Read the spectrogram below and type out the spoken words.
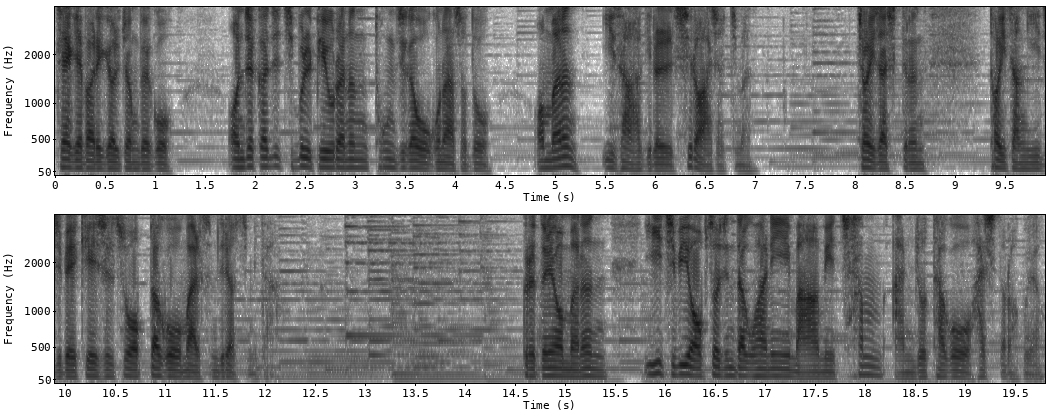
재개발이 결정되고 언제까지 집을 비우라는 통지가 오고 나서도 엄마는 이사하기를 싫어하셨지만 저희 자식들은 더 이상 이 집에 계실 수 없다고 말씀드렸습니다. 그랬더니 엄마는 이 집이 없어진다고 하니 마음이 참 안 좋다고 하시더라고요.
